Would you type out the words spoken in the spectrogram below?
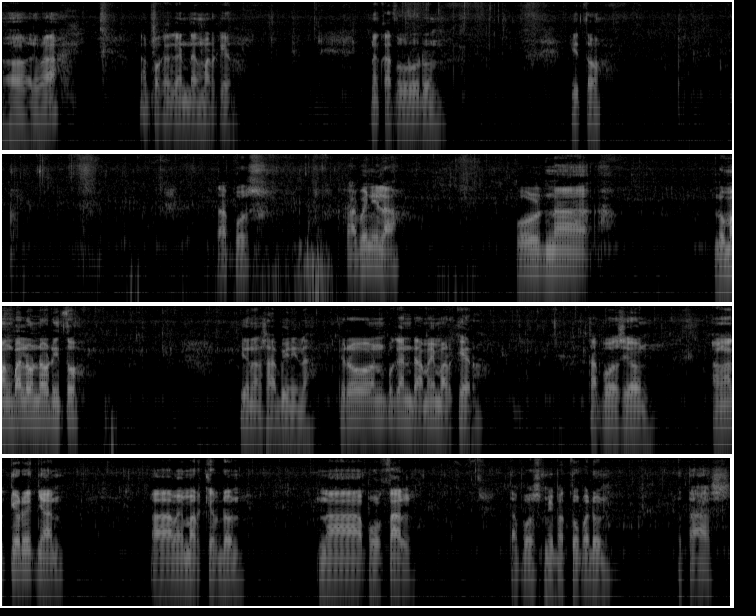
Oh di ba? Napakagandang marker nakaturo doon dito. Tapos sabi nila old na lumang balon daw dito. Yun ang sabi nila. Pero ano paganda may marker. Tapos yun ang accurate niyan ah, may marker doon na portal. Tapos may bato pa doon sa taas.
